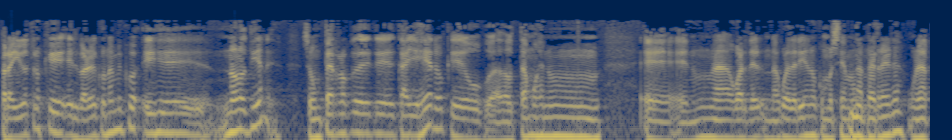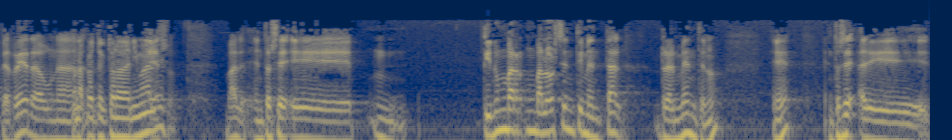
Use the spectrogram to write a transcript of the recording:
Pero hay otros que el valor económico eh, no lo tiene. O sea, un perro que- que- callejero que adoptamos en un eh, en una, guarde- una guardería, ¿no? ¿Cómo se llama? Una perrera. Una perrera, una... Una protectora de animales. Eso. Vale, entonces eh, mm, tiene un, var- un valor sentimental, realmente, ¿no? ¿Eh? Entonces, eh,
